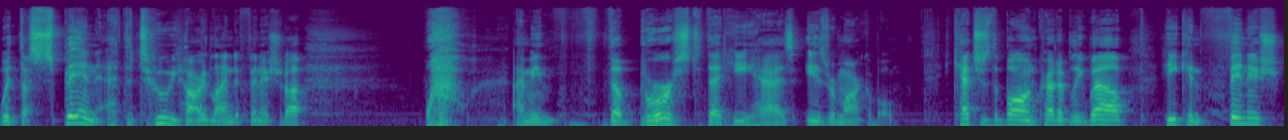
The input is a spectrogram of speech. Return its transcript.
with the spin at the two yard line to finish it off. Wow. I mean, the burst that he has is remarkable. He catches the ball incredibly well. He can finish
